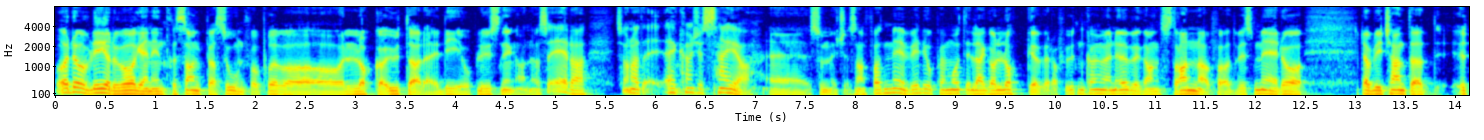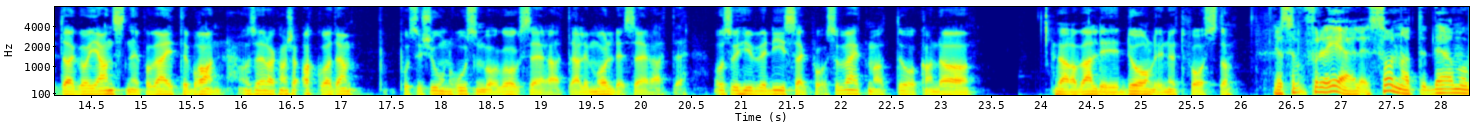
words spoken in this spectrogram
og, da blir du òg en interessant person for å prøve å, å lokke ut av deg de opplysningene. Og så er det sånn at jeg kan ikke si eh, så mye. Sant? For vi vil jo på en måte legge lokk over det. For uten kan jo en overgang strande. For at hvis vi da det blir kjent at Yttergård Jensen er på vei til Brann, og så er det kanskje akkurat den posisjon Rosenborg òg ser etter, eller Molde ser etter, og så hyver de seg på, så vet vi at da kan det være veldig dårlig nytt for oss, da. Ja, for det er sånn at dere må,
